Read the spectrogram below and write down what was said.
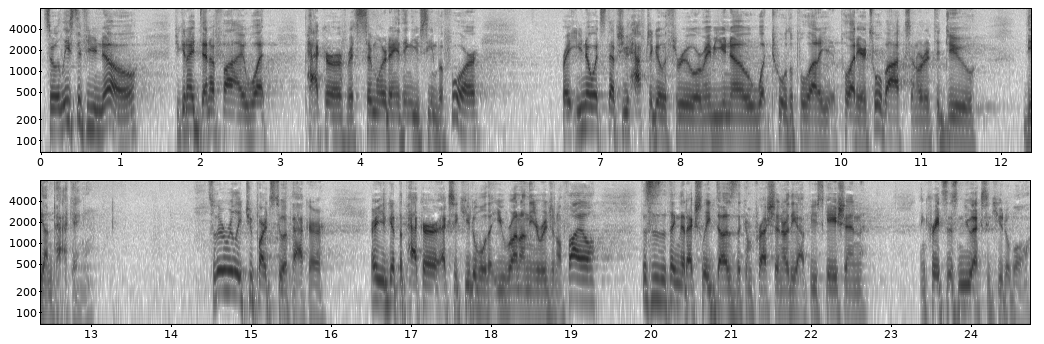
So at least if you know, if you can identify what packer, if it's similar to anything you've seen before, right, you know what steps you have to go through, or maybe you know what tool to pull out of your, pull out of your toolbox in order to do the unpacking. So there are really two parts to a packer. Right, you've got the packer executable that you run on the original file. This is the thing that actually does the compression or the obfuscation and creates this new executable.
